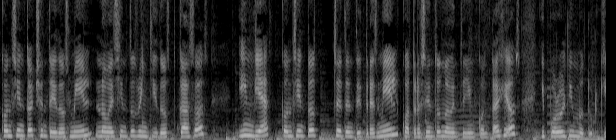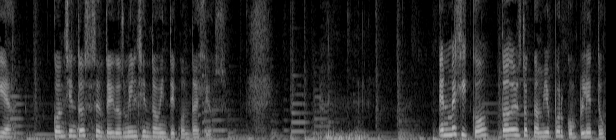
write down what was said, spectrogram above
con 182.922 casos, India con 173.491 contagios. Y por último Turquía con 162.120 contagios. En México, todo esto cambió por completo,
